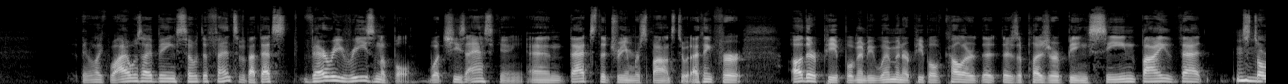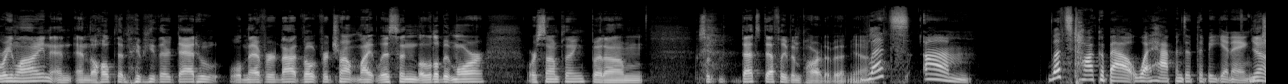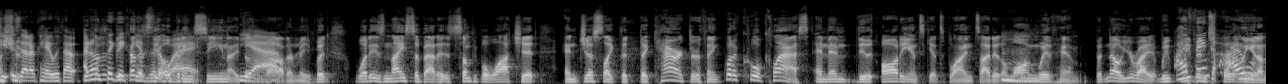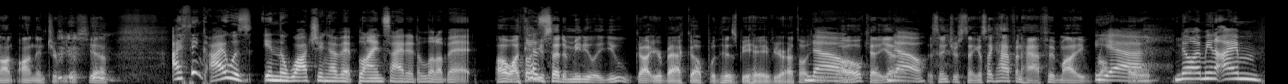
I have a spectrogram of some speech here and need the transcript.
they were like, "Why was I being so defensive about that?" That's very reasonable what she's asking, and that's the dream response to it. I think for other people, maybe women or people of color, there, there's a pleasure of being seen by that storyline, and and the hope that maybe their dad, who will never not vote for Trump, might listen a little bit more or something. But um, so that's definitely been part of it. Yeah. Let's um let's talk about what happens at the beginning. Yeah, you- sure. Is that okay without I don't think it gives it's the it away. opening scene. It doesn't yeah. bother me. But what is nice about it is some people watch it and just like the, the character think, "What a cool class," and then the audience gets blindsided along with him. But no, you're right. We've, Mm-hmm. We've been spoiling I it w- on, on interviews. Yeah. I think I was in the watching of it blindsided a little bit. Oh, I thought you said immediately you got your back up with his behavior. I thought. No. You, oh, okay. Yeah. No. It's interesting. It's like half and half in my yeah. poll. No, I mean I'm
